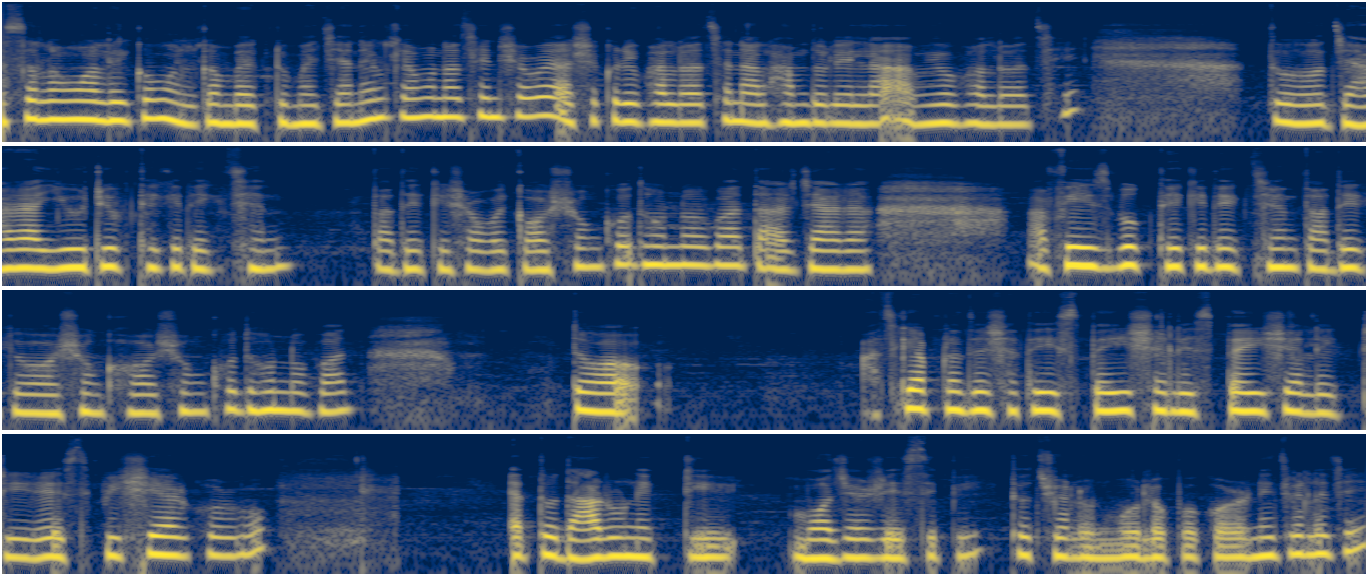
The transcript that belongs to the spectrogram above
আসসালামু আলাইকুম, welcome back to my channel. কেমন আছেন সবাই? আশা করি ভালো আছেন। আলহামদুলিল্লাহ, আমিও ভালো আছি। তো যারা ইউটিউব থেকে দেখছেন, তাদেরকে সবাইকে অসংখ্য ধন্যবাদ। আর যারা ফেসবুক থেকে দেখছেন, তাদেরকেও অসংখ্য অসংখ্য ধন্যবাদ। তো আজকে আপনাদের সাথে স্পেশাল স্পেশাল একটি রেসিপি শেয়ার করব। এত দারুণ একটি মজার রেসিপি তো চলুন মূল উপকরণে চলে যাই।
